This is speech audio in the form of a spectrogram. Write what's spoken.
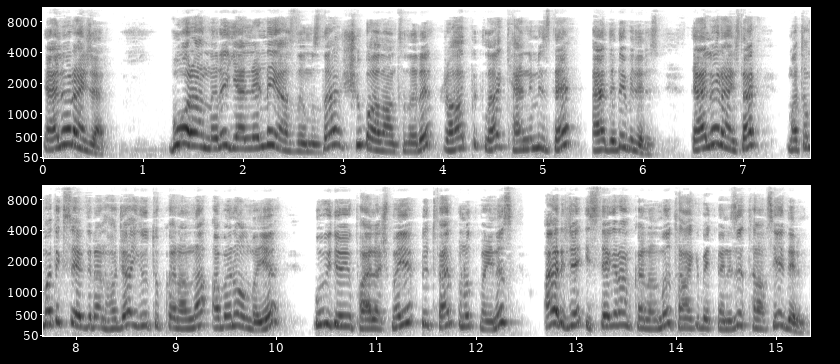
Değerli öğrenciler, bu oranları yerlerine yazdığımızda şu bağlantıları rahatlıkla kendimiz de elde edebiliriz. Değerli öğrenciler, Matematik Sevdiren Hoca YouTube kanalına abone olmayı, bu videoyu paylaşmayı lütfen unutmayınız. Ayrıca Instagram kanalımı takip etmenizi tavsiye ederim.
